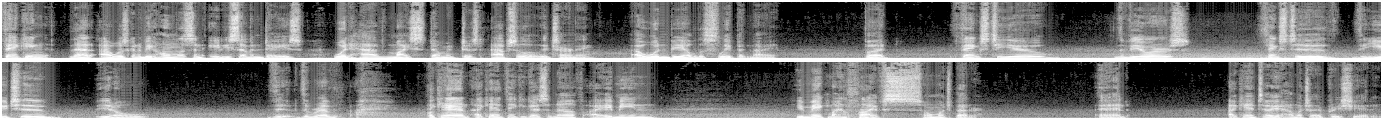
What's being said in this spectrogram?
thinking that I was going to be homeless in 87 days would have my stomach just absolutely turning. I wouldn't be able to sleep at night. But thanks to you, the viewers, thanks to the YouTube, you know, the the rev I can't I can't thank you guys enough. I mean you make my life so much better. And I can't tell you how much I appreciate it.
